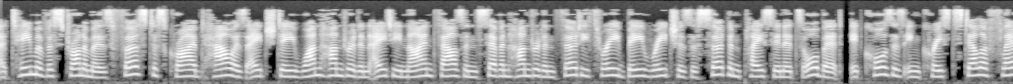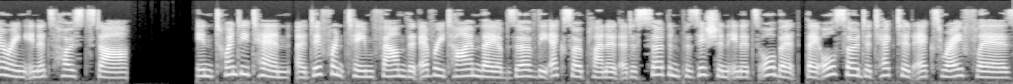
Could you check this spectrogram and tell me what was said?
a team of astronomers first described how as HD 189733b reaches a certain place in its orbit, it causes increased stellar flaring in its host star. In 2010, a different team found that every time they observe the exoplanet at a certain position in its orbit, they also detected X-ray flares.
